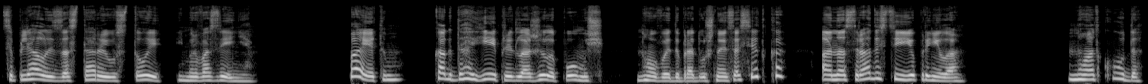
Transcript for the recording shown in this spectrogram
цеплялась за старые устои и мировоззрение. Поэтому, когда ей предложила помощь новая добродушная соседка, она с радостью ее приняла. Но откуда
